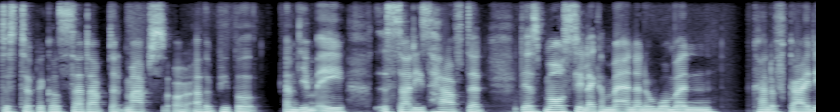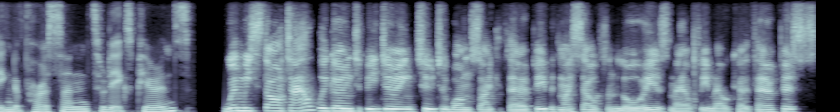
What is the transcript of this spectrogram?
this typical setup that MAPS or other people MDMA studies have that there's mostly like a man and a woman kind of guiding the person through the experience? When we start out, we're going to be doing two to one psychotherapy with myself and Laurie as male female co therapists.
